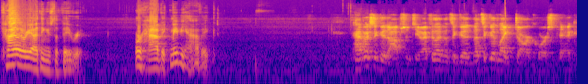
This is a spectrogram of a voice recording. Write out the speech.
Kylie Rae, I think, is the favorite. Or Havok, maybe Havok. Havok's a good option too. I feel like that's a good that's a good like dark horse pick.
